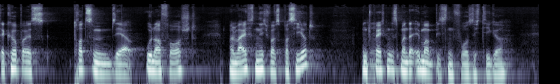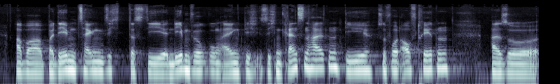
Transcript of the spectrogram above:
der Körper ist trotzdem sehr unerforscht. Man weiß nicht, was passiert. Entsprechend ist man da immer ein bisschen vorsichtiger. Aber bei dem zeigen sich, dass die Nebenwirkungen eigentlich sich in Grenzen halten, die sofort auftreten. Also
